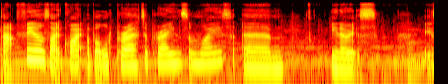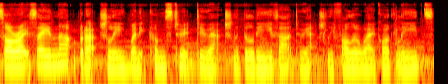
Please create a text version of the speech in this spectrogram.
that feels like quite a bold prayer to pray in some ways. Um, you know, it's it's all right saying that, but actually, when it comes to it, do we actually believe that? Do we actually follow where God leads?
